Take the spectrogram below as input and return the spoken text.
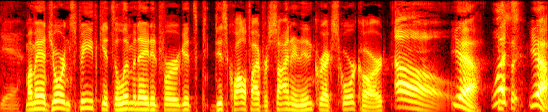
Yeah. My man Jordan Spieth gets eliminated for gets disqualified for signing an incorrect scorecard. Oh. Yeah. What? Like- yeah.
